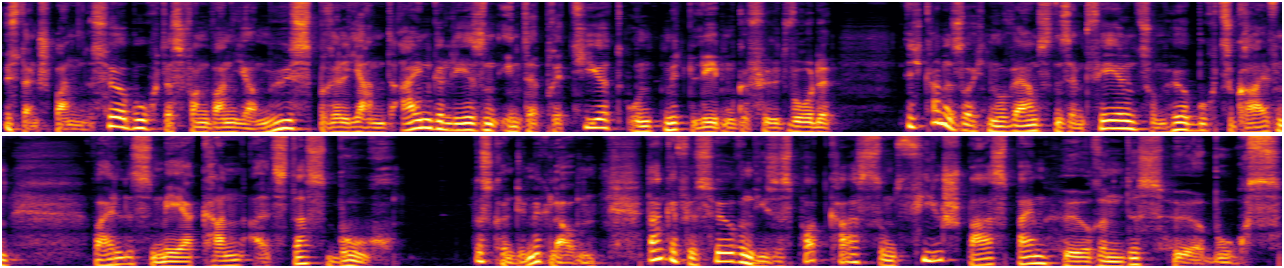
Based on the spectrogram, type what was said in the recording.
ist ein spannendes Hörbuch, das von Vanya Müs brillant eingelesen, interpretiert und mit Leben gefüllt wurde. Ich kann es euch nur wärmstens empfehlen, zum Hörbuch zu greifen, weil es mehr kann als das Buch. Das könnt ihr mir glauben. Danke fürs Hören dieses Podcasts und viel Spaß beim Hören des Hörbuchs.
